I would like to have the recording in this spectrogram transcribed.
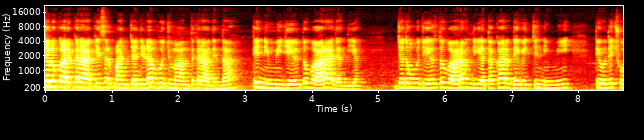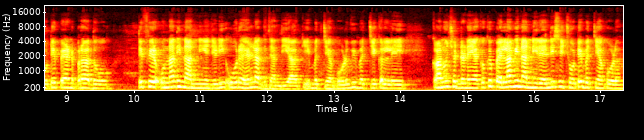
ਚਲੋ ਕਰ ਕਰਾ ਕੇ ਸਰਪੰਚ ਆ ਜਿਹੜਾ ਉਹ ਜ਼ਮਾਨਤ ਕਰਾ ਦਿੰਦਾ ਤੇ ਨਿੰਮੀ ਜੇਲ੍ਹ ਤੋਂ ਬਾਹਰ ਆ ਜਾਂਦੀ ਆ। ਜਦੋਂ ਉਹ ਜੇਲ੍ਹ ਤੋਂ ਬਾਹਰ ਆਉਂਦੀ ਆ ਤਾਂ ਘਰ ਦੇ ਵਿੱਚ ਨਿੰਮੀ ਤੇ ਉਹਦੇ ਛੋਟੇ ਭੈਣ ਭਰਾ ਦੋ ਤੇ ਫਿਰ ਉਹਨਾਂ ਦੀ ਨਾਨੀ ਆ ਜਿਹੜੀ ਉਹ ਰਹਿਣ ਲੱਗ ਜਾਂਦੀ ਆ ਕਿ ਬੱਚਿਆਂ ਕੋਲ ਵੀ ਬੱਚੇ ਇਕੱਲੇ ਕਾਹਨੂੰ ਛੱਡਣੇ ਆ? ਕਿਉਂਕਿ ਪਹਿਲਾਂ ਵੀ ਨਾਨੀ ਰਹਿੰਦੀ ਸੀ ਛੋਟੇ ਬੱਚਿਆਂ ਕੋਲ।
